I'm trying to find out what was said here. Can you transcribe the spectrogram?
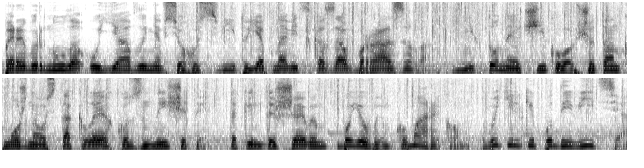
перевернула уявлення всього світу. Я б навіть сказав, вразила. Ніхто не очікував, що танк можна ось так легко знищити таким дешевим бойовим комариком. Ви тільки подивіться,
